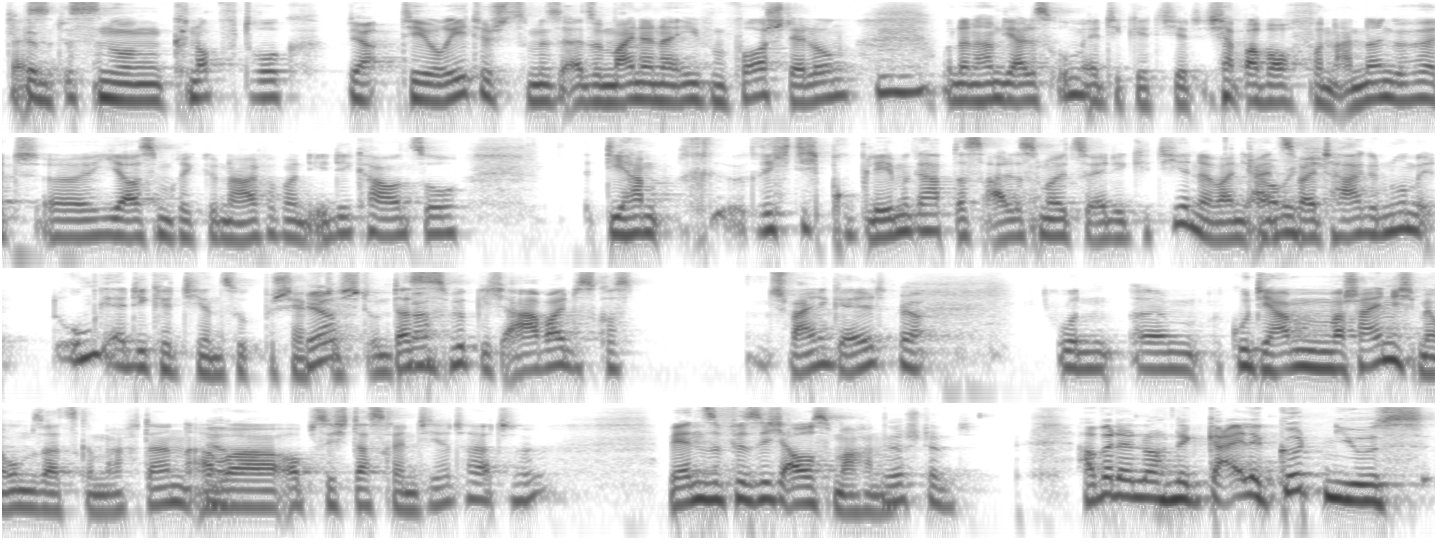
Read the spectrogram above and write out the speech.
Das Stimmt. ist nur ein Knopfdruck, Ja. theoretisch zumindest, also meiner naiven Vorstellung. Mhm. Und dann haben die alles umetikettiert. Ich habe aber auch von anderen gehört, äh, hier aus dem Regionalverband Edeka und so, die haben richtig Probleme gehabt, das alles neu zu etikettieren. Da waren die ein, Glaub zwei ich. Tage nur mit Umetikettieren zu beschäftigt. Ja, und das klar. ist wirklich Arbeit, das kostet Schweinegeld. Ja. Und ähm, gut, die haben wahrscheinlich mehr Umsatz gemacht dann, aber ob sich das rentiert hat, werden sie für sich ausmachen. Ja, stimmt. Haben wir denn noch eine geile Good News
